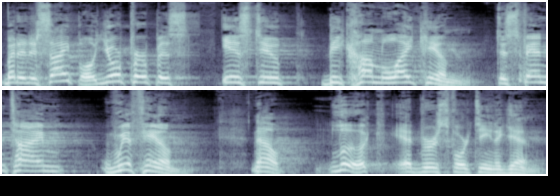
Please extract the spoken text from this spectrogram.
But a disciple, your purpose is to become like him, to spend time with him. Now, look at verse 14 again.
